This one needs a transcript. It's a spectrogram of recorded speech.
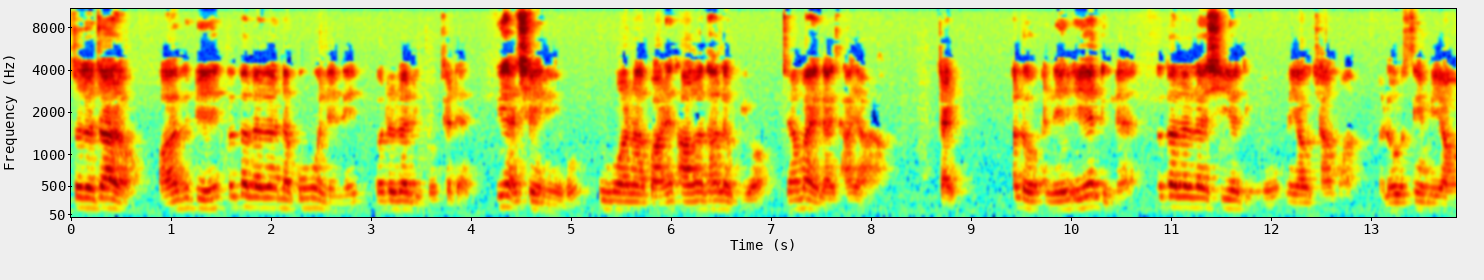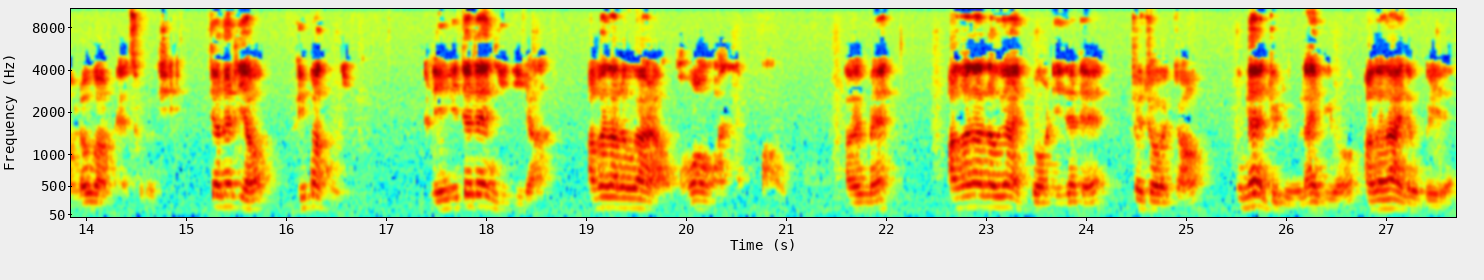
ကြောကြောကြတော့ဘာဖြစ်ဖြစ်တော်တော်လည်းလည်းနဲ့ပုံဝင်နေနေတော်တော်လည်းလူကိုဖြစ်တယ်ဒီရဲ့အခြေအနေကိုသူဝနာပါတဲ့အာဃာတလုပ်ပြီးတော့ကျမ်းမာရေးလိုက်ထားရတာကြိုက်အဲ့လိုအနေအေးရဲ့သူနဲ့တော်တော်လည်းလည်းရှိရဲ့သူကိုနှစ်ယောက်ချာမှာဘလို့အဆင်ပြေအောင်လုပ်ရမယ်ဆိုလို့ရှိရင်ကျန်တဲ့တယောက်ဒီမှကိုကြီးအ နေအေးတက်တဲ့ညီညီဟာအာဃာတလုပ်ရတာကိုဘောဝါတယ်မပေါ့ဒါပေမဲ့အာဃာတလုပ်ရရင်ပျော်နေတတ်တဲ့ကြော်ကြော်ကြောင့်သူနဲ့အတူတူလိုက်ပြီးတော့အာဃာတရလုပ်ပေးတယ်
